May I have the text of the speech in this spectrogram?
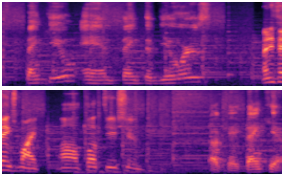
thank you and thank the viewers Many thanks, Mike. I'll talk to you soon. Okay, thank you.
